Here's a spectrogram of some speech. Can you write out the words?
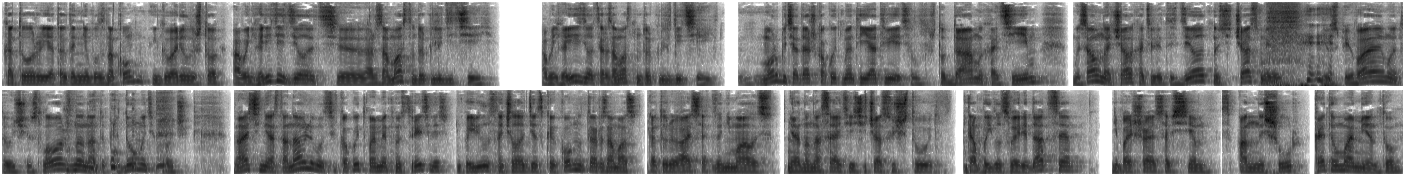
которой я тогда не был знаком, и говорила, что «А вы не хотите сделать э, Арзамас, но только для детей?» А вы не хотите сделать Арзамас, но только для детей? Может быть, я даже в какой-то момент я ответил, что да, мы хотим. Мы с самого начала хотели это сделать, но сейчас мы не успеваем, это очень сложно, надо придумать и прочее. Но Ася не останавливалась, и в какой-то момент мы встретились. И появилась сначала детская комната Арзамас, которой Ася занималась. И она на сайте сейчас существует. Там появилась своя редакция, небольшая совсем, с Анной Шур. К этому моменту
